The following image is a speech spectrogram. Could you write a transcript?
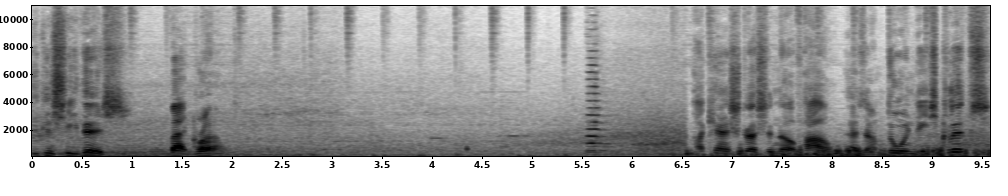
you can see this background. I can't stress enough how, as I'm doing these clips,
